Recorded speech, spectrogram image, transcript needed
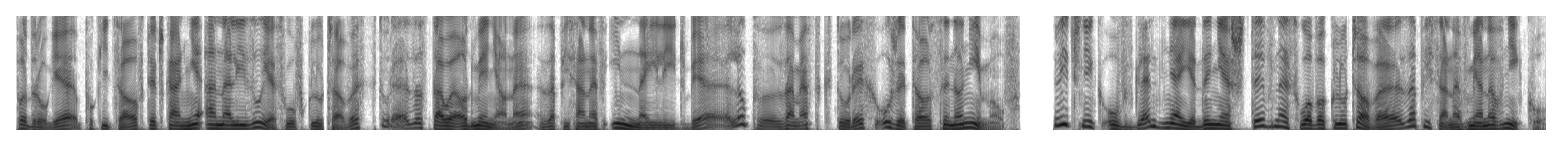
Po drugie, póki co wtyczka nie analizuje słów kluczowych, które zostały odmienione, zapisane w innej liczbie lub zamiast których użyto synonimów. Licznik uwzględnia jedynie sztywne słowo kluczowe zapisane w mianowniku.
